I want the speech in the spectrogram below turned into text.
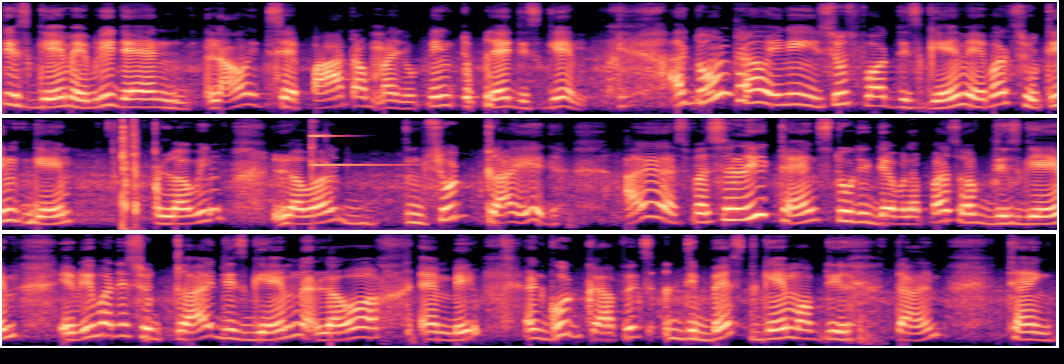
this game every day and now it's a part of my routine to play this game. I don't have any issues for this game ever shooting game. Loving lover should try it. I especially thanks to the developers of this game. Everybody should try this game. Low MB and good graphics. The best game of the time. Thank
